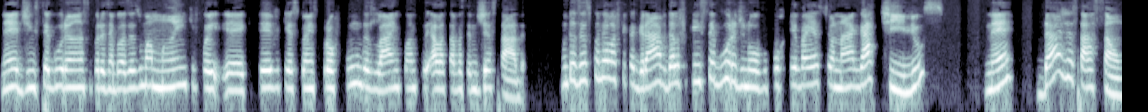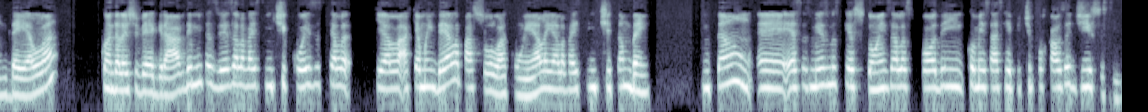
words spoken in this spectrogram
né, de insegurança, por exemplo, às vezes uma mãe que foi é, que teve questões profundas lá enquanto ela estava sendo gestada. Muitas vezes quando ela fica grávida, ela fica insegura de novo, porque vai acionar gatilhos, né, da gestação dela quando ela estiver grávida, e muitas vezes ela vai sentir coisas que ela que ela que a mãe dela passou lá com ela e ela vai sentir também. Então, é, essas mesmas questões elas podem começar a se repetir por causa disso, assim.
